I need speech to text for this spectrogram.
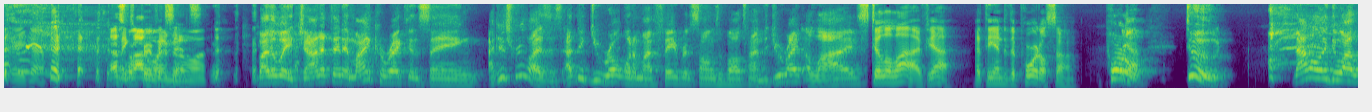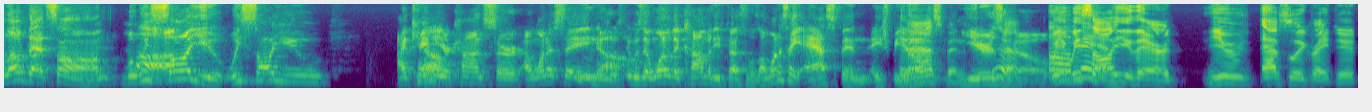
There you go. That's Makes what I perfect blame it sense. on. By the way, Jonathan, am I correct in saying I just realized this? I think you wrote one of my favorite songs of all time. Did you write "Alive"? Still alive, yeah. At the end of the Portal song. Portal, dude. Not only do I love that song, but we saw you. We saw you. I came No. to your concert. I want to say No. it, was, it was at one of the comedy festivals. I want to say Aspen HBO In Aspen. years Yeah. ago. We, Oh, we man. saw you there. You absolutely great, dude.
